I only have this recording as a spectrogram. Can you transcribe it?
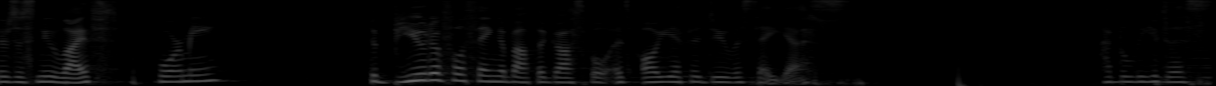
there's this new life for me. The beautiful thing about the gospel is all you have to do is say yes. I believe this.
